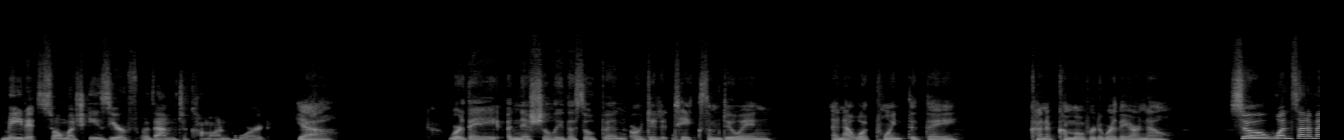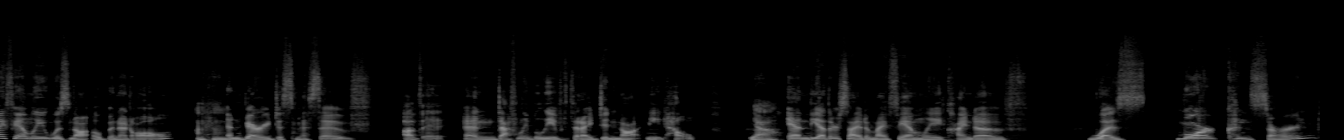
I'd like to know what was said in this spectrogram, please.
made it so much easier for them to come on board. Yeah. Were they initially this open or did it take some doing? And at what point did they kind of come over to where they are now? So, one side of my family was not open at all mm-hmm. and very dismissive of it and definitely believed that I did not need help. Yeah. And the other side of my family kind of was more concerned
